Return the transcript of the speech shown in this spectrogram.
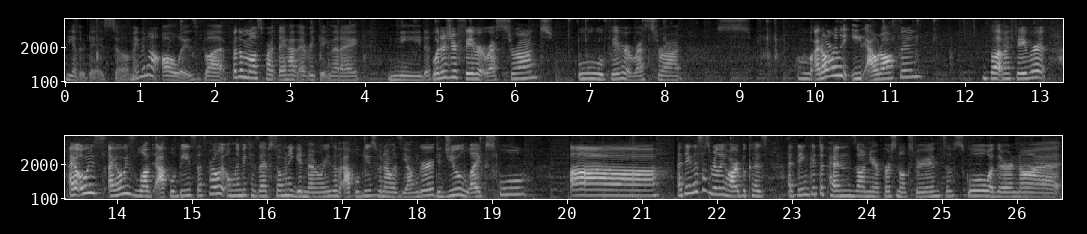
the other day, so maybe not always, but for the most part, they have everything that I need. What is your favorite restaurant? Ooh, favorite restaurant. Ooh, I don't really eat out often, but my favorite, I always, I always loved Applebee's. That's probably only because I have so many good memories of Applebee's when I was younger. Did you like school? Uh, I think this is really hard because I think it depends on your personal experience of school, whether or not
